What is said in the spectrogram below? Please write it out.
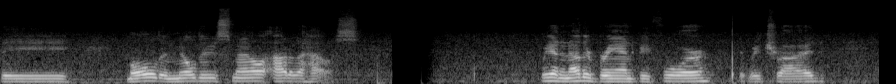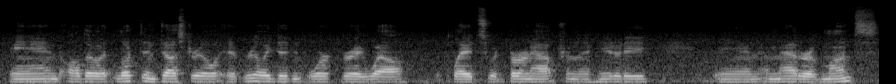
the mold and mildew smell out of the house. We had another brand before that we tried and although it looked industrial it really didn't work very well. Plates would burn out from the humidity in a matter of months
